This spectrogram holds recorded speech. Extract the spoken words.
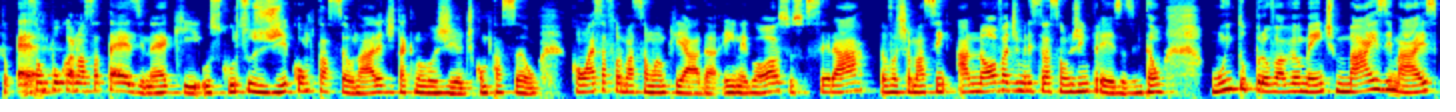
Então, Essa é um pouco a nossa tese, né? Que os cursos de computação, na área de tecnologia de computação, com essa formação ampliada em será, eu vou chamar assim, a nova administração de empresas. Então, muito provavelmente, mais e mais.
